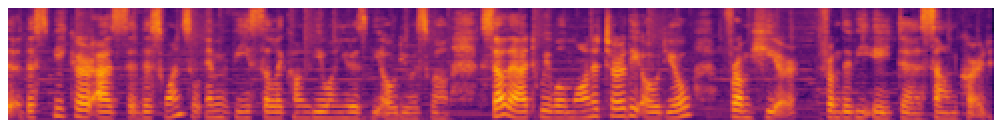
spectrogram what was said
the, the speaker as this one. So MV Silicon V1 USB audio as well. So that we will monitor the audio from here, from the V8 uh, sound card.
